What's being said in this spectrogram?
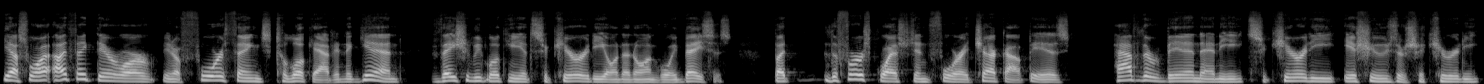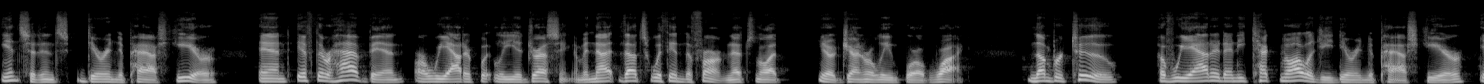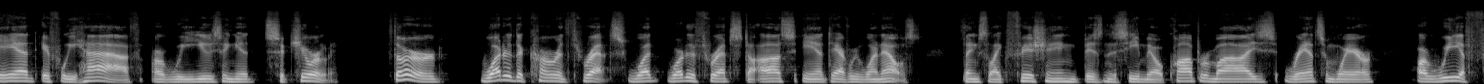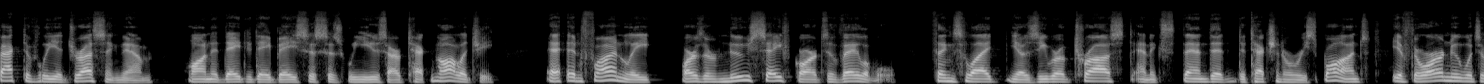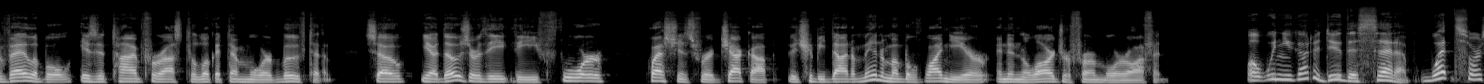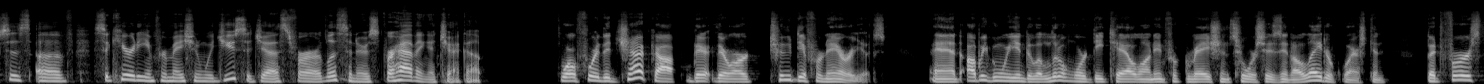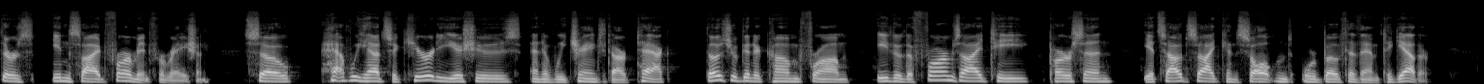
Yes, well, I think there are you know four things to look at, and again, they should be looking at security on an ongoing basis. But the first question for a checkup is have there been any security issues or security incidents during the past year? And if there have been, are we adequately addressing? I mean, that that's within the firm. That's not, you know, generally worldwide. Number two, have we added any technology during the past year? And if we have, are we using it securely? Third, what are the current threats? What what are threats to us and to everyone else? Things like phishing, business email compromise, ransomware, are we effectively addressing them on a day to day basis as we use our technology? And finally, are there new safeguards available? Things like you know zero trust and extended detection or response. If there are new ones available, is it time for us to look at them or move to them? So you know those are the the four questions for a checkup that should be done a minimum of one year and in a larger firm more often. Well, when you go to do this setup, what sources of security information would you suggest for our listeners for having a checkup? Well, for the checkup, there, there are two different areas. And I'll be going into a little more detail on information sources in a later question. But first, there's inside firm information. So have we had security issues and have we changed our tech? Those are going to come from either the firm's IT person, its outside consultant, or both of them together.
